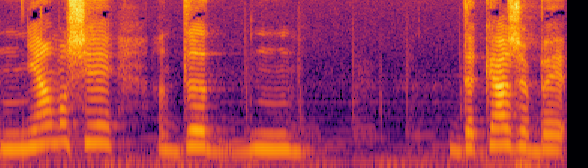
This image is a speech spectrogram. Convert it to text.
нямаше да, да кажа, бе,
